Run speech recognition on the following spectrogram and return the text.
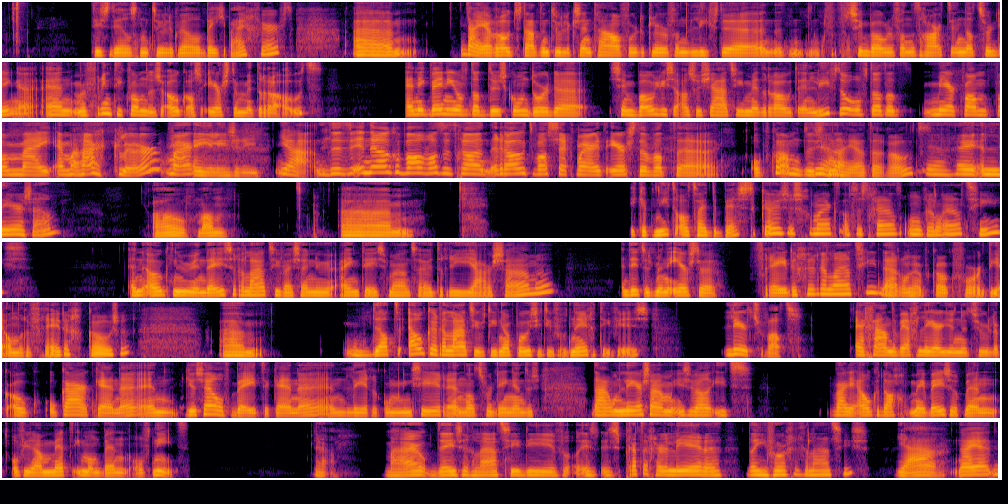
het is deels natuurlijk wel een beetje bijgeverfd. Ehm, nou ja, rood staat natuurlijk centraal voor de kleur van de liefde, de symbolen van het hart en dat soort dingen. En mijn vriend die kwam dus ook als eerste met rood. En ik weet niet of dat dus komt door de symbolische associatie met rood en liefde, of dat het meer kwam van mij en mijn haarkleur. Maar En je lingerie. ja, dus in elk geval was het gewoon rood was zeg maar het eerste wat eh, opkwam. Dus Ja. nou ja, de rood. Ja, hey, en leerzaam. Oh man. Ehm, ik heb niet altijd de beste keuzes gemaakt als het gaat om relaties. En ook nu in deze relatie, wij zijn nu eind deze maand we drie jaar samen. En dit is mijn eerste vredige relatie. Daarom heb ik ook voor die andere vrede gekozen. Ehm, dat elke relatie, of die nou positief of negatief is, leert je wat. En gaandeweg leer je natuurlijk ook elkaar kennen en jezelf beter kennen en leren communiceren en dat soort dingen. Dus daarom leerzaam is wel iets waar je elke dag mee bezig bent, of je nou met iemand bent of niet. Ja. Maar op deze relatie die is, is prettiger leren dan je vorige relaties. Ja, nou ja,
